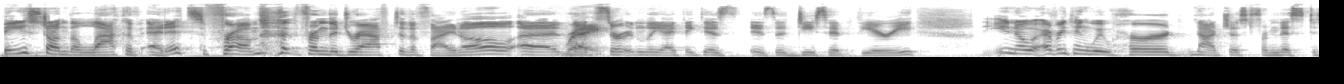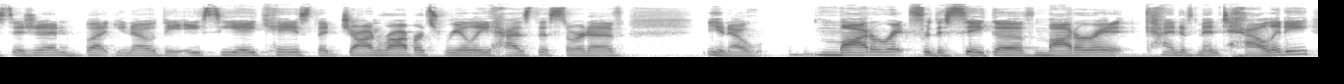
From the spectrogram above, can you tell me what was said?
based on the lack of edits from from the draft to the final uh, that certainly i think is is a decent theory you know everything we've heard not just from this decision but you know the aca case that john roberts really has this sort of you know moderate for the sake of moderate kind of mentality.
